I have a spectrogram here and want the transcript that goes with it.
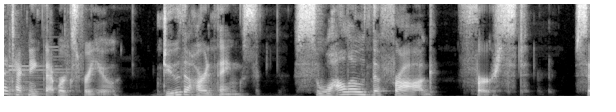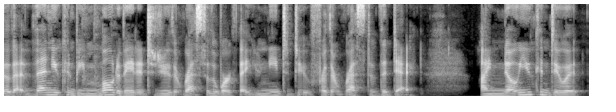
the technique that works for you, do the hard things, swallow the frog first so that then you can be motivated to do the rest of the work that you need to do for the rest of the day. I know you can do it.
